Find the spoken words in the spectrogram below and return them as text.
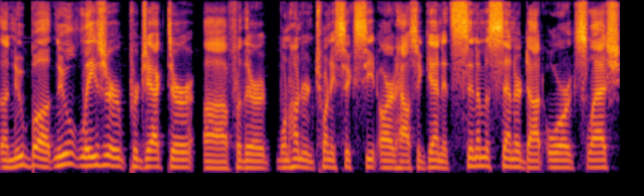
a new uh, new laser projector uh, for their 126 seat art house. Again, it's cinemacenter.org slash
